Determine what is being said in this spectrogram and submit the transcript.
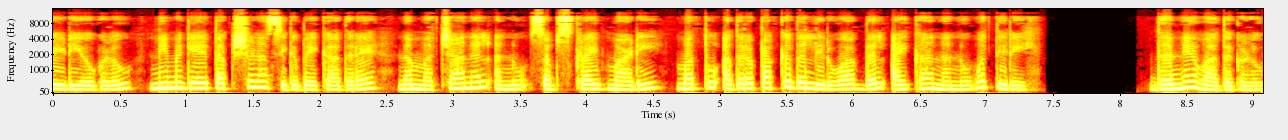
ವಿಡಿಯೋಗಳು ನಿಮಗೆ ತಕ್ಷಣ ಸಿಗಬೇಕಾದರೆ ನಮ್ಮ ಚಾನೆಲ್ ಅನ್ನು ಸಬ್ಸ್ಕ್ರೈಬ್ ಮಾಡಿ ಮತ್ತು ಅದರ ಪಕ್ಕದಲ್ಲಿರುವ ಬೆಲ್ ಐಕಾನ್ ಅನ್ನು ಒತ್ತಿರಿ. ಧನ್ಯವಾದಗಳು.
